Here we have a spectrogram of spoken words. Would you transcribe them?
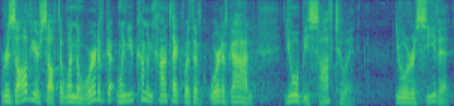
Resolve yourself that when the word of God, when you come in contact with the word of God, you will be soft to it. You will receive it.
